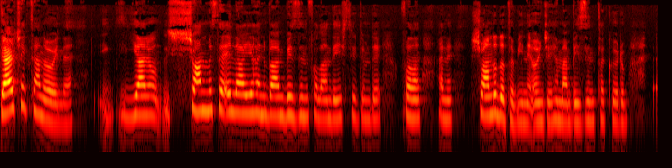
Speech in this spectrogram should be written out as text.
Gerçekten öyle. Yani şu an mesela Ela'yı hani ben bezini falan değiştirdiğimde falan hani şu anda da tabii yine önce hemen bezini takıyorum. E,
